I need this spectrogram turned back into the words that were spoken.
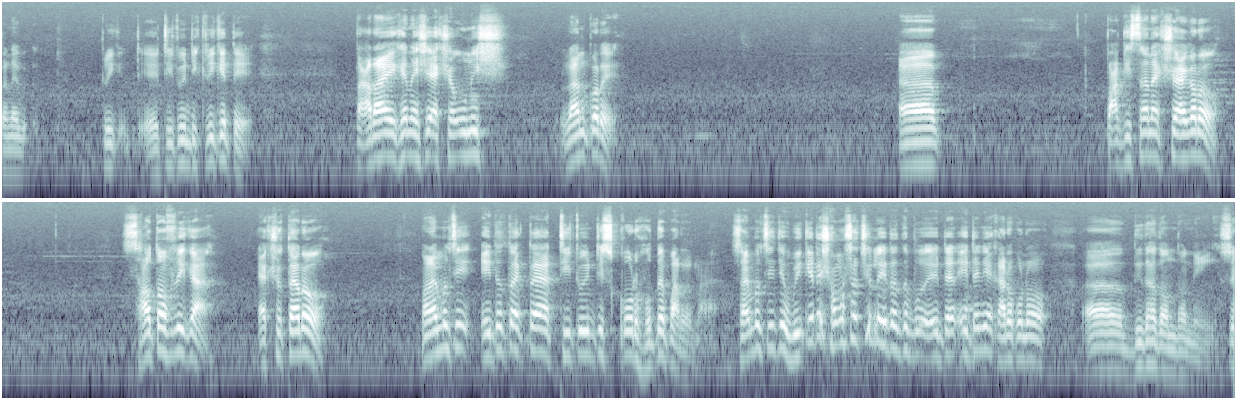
মানে টি টোয়েন্টি ক্রিকেটে তারা এখানে এসে একশো উনিশ রান করে। পাকিস্তান একশো এগারো, সাউথ আফ্রিকা একশো তেরো। মানে আমি বলছি এটা তো একটা টি টোয়েন্টি স্কোর হতে পারে না। আমি বলছি যে উইকেটের সমস্যা ছিল এটা তো এটা এটা নিয়ে কারও কোনো দ্বিধাদ্বন্দ্ব নেই। সো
